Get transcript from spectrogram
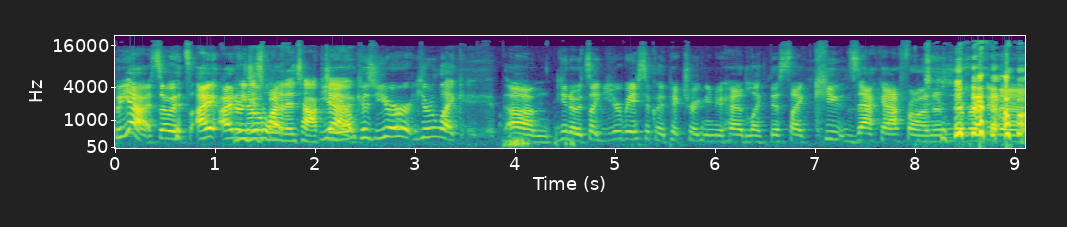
but yeah, so it's I I don't He know. just if wanted I, to talk to yeah, you? because you're you're like. Um, you know, it's like you're basically picturing in your head like this like cute Zac Efron, I'm never gonna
